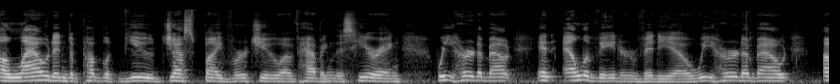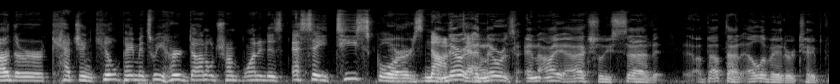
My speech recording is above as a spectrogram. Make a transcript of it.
allowed into public view just by virtue of having this hearing. We heard about an elevator video. We heard about other catch and kill payments. We heard Donald Trump wanted his SAT scores knocked and there, out. and there was, and I actually said about that elevator tape.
